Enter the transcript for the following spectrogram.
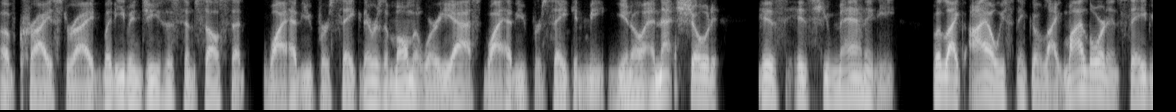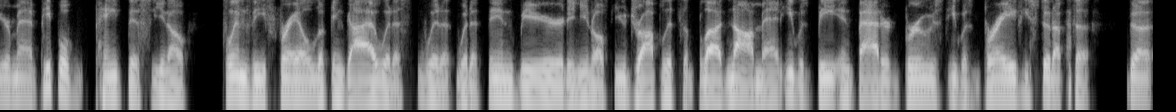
of Christ, right? But even Jesus Himself said, "Why have you forsaken?" There was a moment where He asked, "Why have you forsaken me?" You know, and that showed his his humanity but like I always think of like my Lord and Savior, man. People paint this, you know, flimsy, frail looking guy with a with a with a thin beard and you know a few droplets of blood. Nah, man, he was beaten, battered, bruised. He was brave. He stood up to the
